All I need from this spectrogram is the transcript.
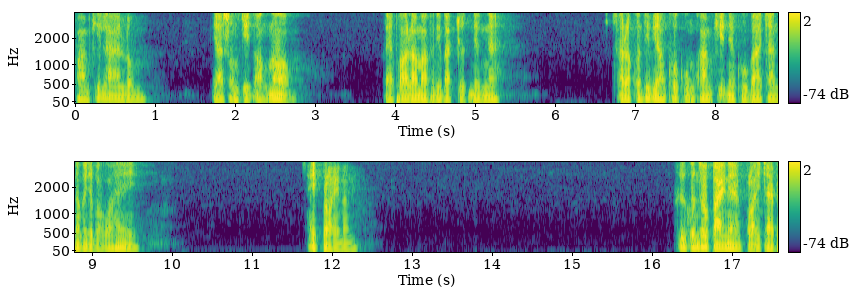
ความคิดละอารมณ์ อย่าส่งจิตออกนอก แต่พอเรามาปฏิบัติจุดหนึ่งนะสำหรับคนที่พยายามควบคุมความคิดเนี่ยครูบาอาจารย์ท่านก็จะบอกว่าให้ ให้ปล่อยมัน คือคนทั่วไปเนี่ยปล่อยใจไป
